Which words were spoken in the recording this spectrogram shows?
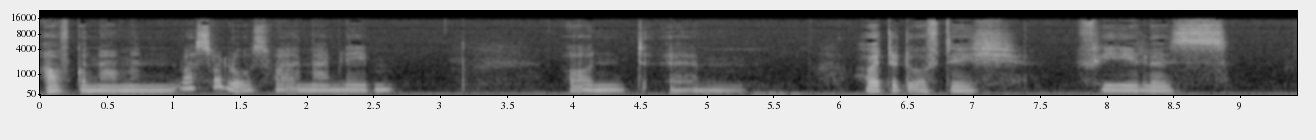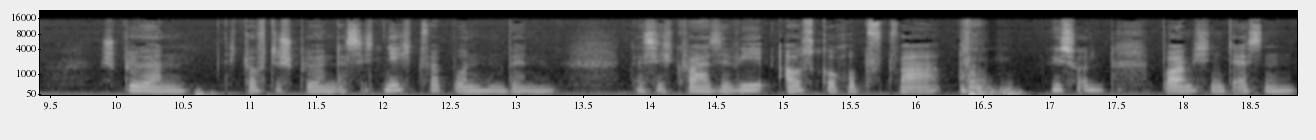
aufgenommen, was so los war in meinem Leben. Und ähm, heute durfte ich vieles spüren. Ich durfte spüren, dass ich nicht verbunden bin, dass ich quasi wie ausgerupft war, wie so ein Bäumchen dessen,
